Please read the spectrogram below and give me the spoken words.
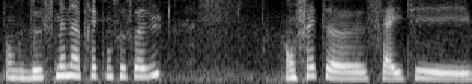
je pense deux semaines après qu'on se soit vu. En fait, euh, ça a été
